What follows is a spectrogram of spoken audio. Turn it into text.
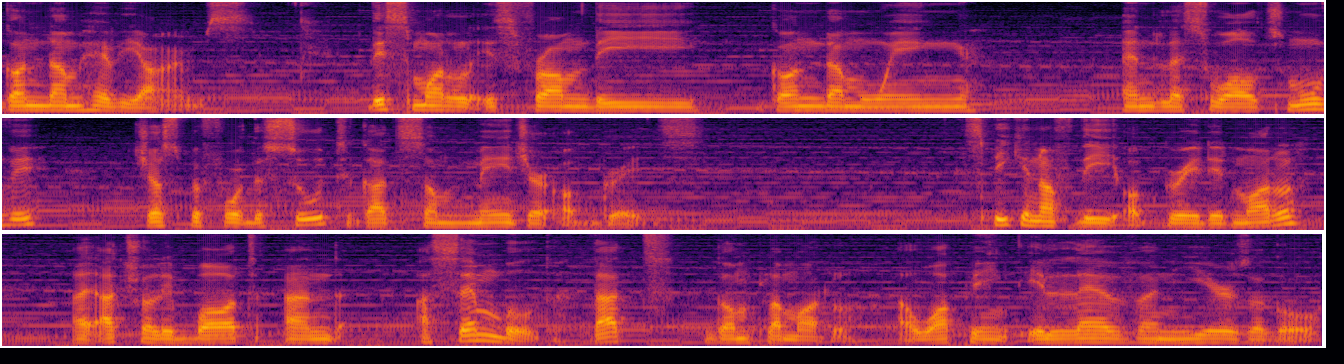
Gundam Heavy Arms. This model is from the Gundam Wing Endless Waltz movie, just before the suit got some major upgrades. Speaking of the upgraded model, I actually bought and assembled that Gunpla model a whopping 11 years ago.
